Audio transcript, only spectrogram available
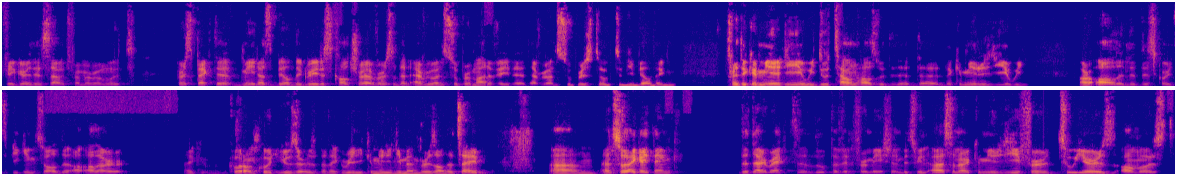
figure this out from a remote perspective made us build the greatest culture ever so that everyone's super motivated everyone's super stoked to be building for the community. We do town halls with the, the, the community. We are all in the discord speaking to all the all our like quote unquote users but like really community members all the time um, and so like i think the direct loop of information between us and our community for two years almost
